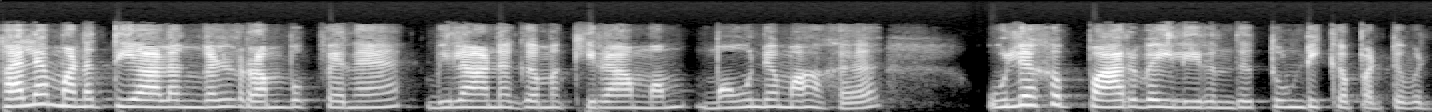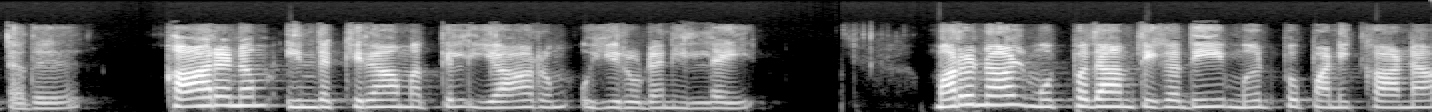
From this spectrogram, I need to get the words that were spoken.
பல மணத்தியாளங்கள் ரம்புக்வென விலானகம கிராமம் மௌனமாக உலக பார்வையிலிருந்து துண்டிக்கப்பட்டு விட்டது. காரணம் இந்த கிராமத்தில் யாரும் உயிருடன் இல்லை. மறுநாள் முப்பதாம் திகதி மீட்பு பணிக்கான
